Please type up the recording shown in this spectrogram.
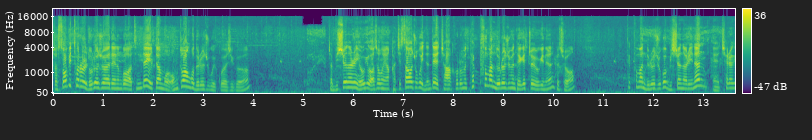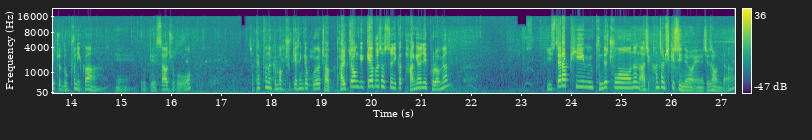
자 서비터를 노려줘야 되는 것 같은데 일단 뭐 엉뚱한 거 노려주고 있고요 지금. 자 미셔널은 여기 와서 그냥 같이 싸워주고 있는데 자 그러면 테프만 노려주면 되겠죠 여기는. 그쵸? 테프만 노려주고 미셔널이는 예, 체력이 좀 높으니까 예, 이렇게 싸주고 자 테프는 금방 죽게 생겼고요 자 발전기 깨부쉈으니까 당연히 그러면 이 세라핌 분대 충원은 아직 한참 시킬 수 있네요. 예, 죄송합니다.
